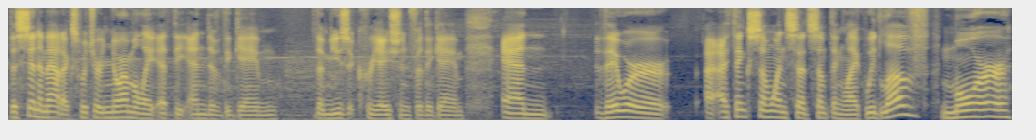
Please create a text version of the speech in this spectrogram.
the cinematics, which are normally at the end of the game, the music creation for the game, and they were I think someone said something like, "We'd love more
